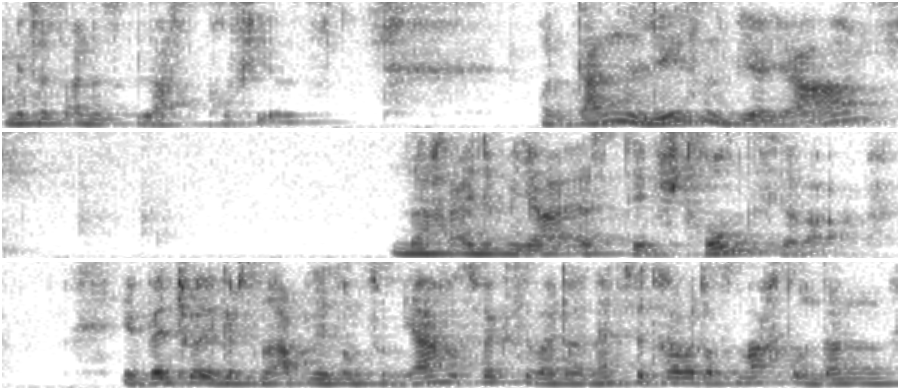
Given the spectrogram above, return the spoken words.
mittels eines Lastprofils. Und dann lesen wir ja nach einem Jahr erst den Stromzähler ab. Eventuell gibt es eine Ablesung zum Jahreswechsel, weil der Netzbetreiber das macht und dann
